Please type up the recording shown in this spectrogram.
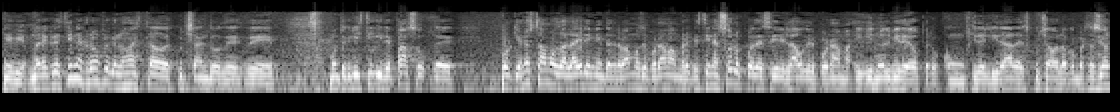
Muy bien. María Cristina Kronfle, que nos ha estado escuchando desde Montecristi y de paso, de, porque no estamos al aire mientras grabamos el programa, María Cristina solo puede seguir el audio del programa y, no el video, pero con fidelidad he escuchado la conversación.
